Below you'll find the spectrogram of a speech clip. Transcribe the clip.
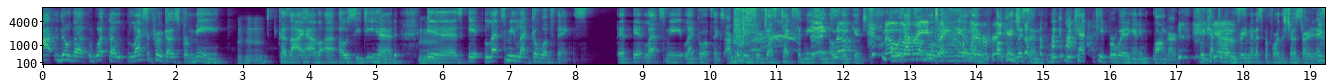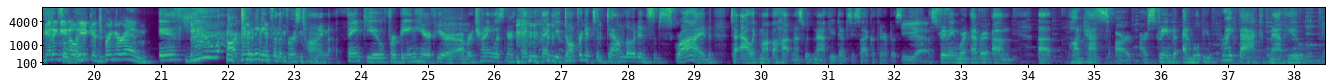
I, no, the what the Lexapro does for me because mm-hmm. I have an OCD head mm-hmm. is it lets me let go of things. It, it lets me let go of things. Our producer just texted me anal no, leakage. No, oh, was Laraine, that from Laraine? Laraine okay, listen, we, we can't keep her waiting any longer. We kept yes. her waiting three minutes before the show started. Today. He's getting so anal leakage. Bring her in. If you are tuning in for the first time, thank you for being here. If you're a returning listener, thank you, thank you. Don't forget to download and subscribe to Alec Mapa Hot Mess with Matthew Dempsey, psychotherapist. Yeah, streaming wherever. Um, uh, podcasts are are streamed, and we'll be right back, Matthew, yes.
